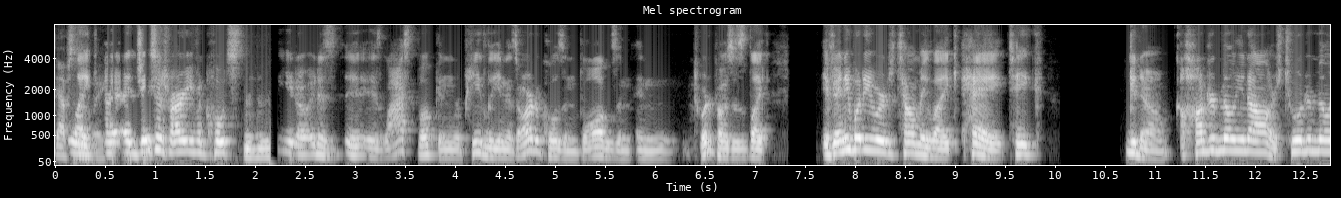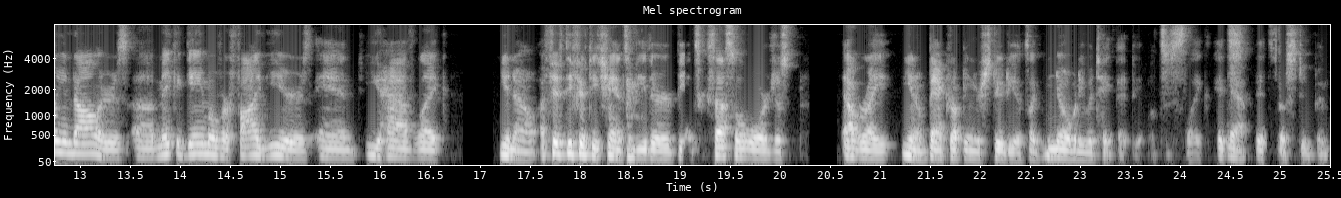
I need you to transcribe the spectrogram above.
Yeah. Like Absolutely. uh, uh, Jason Schreier even quotes Mhm. you know, in his his last book and repeatedly in his articles and blogs and, and Twitter posts is like, if anybody were to tell me like, hey, take, you know, a hundred million dollars, two hundred million dollars, uh, make a game over five years, and you have like, you know, a 50-50 chance of either being successful or just outright, you know, bankrupting your studio. It's like nobody would take that deal. It's just like it's Yeah. it's so stupid.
